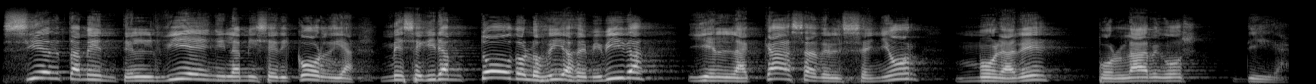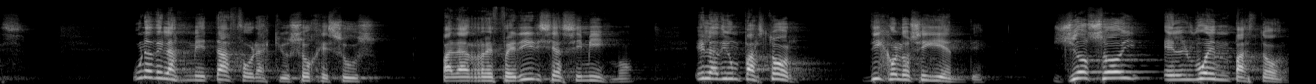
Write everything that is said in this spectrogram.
Ciertamente el bien y la misericordia me seguirán todos los días de mi vida y en la casa del Señor moraré por largos días. Una de las metáforas que usó Jesús para referirse a sí mismo es la de un pastor. Dijo lo siguiente, yo soy el buen pastor.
